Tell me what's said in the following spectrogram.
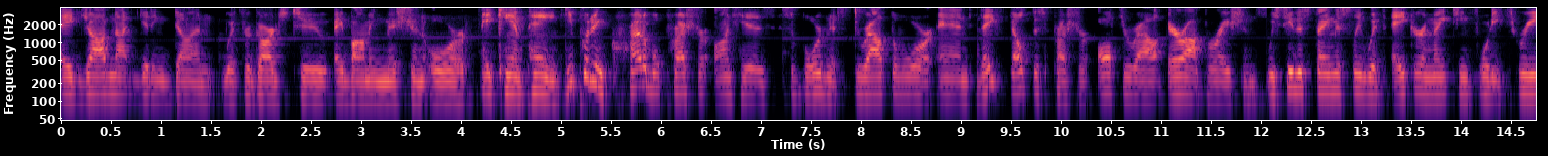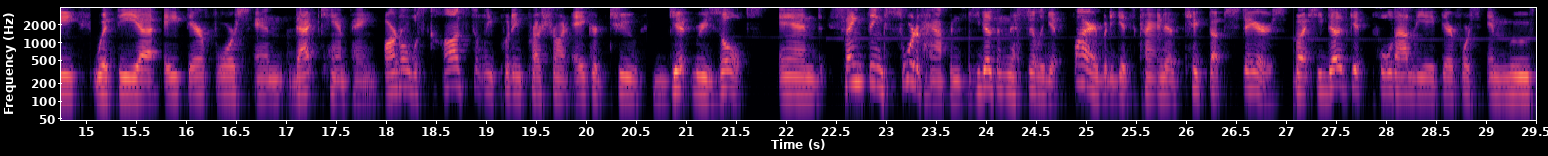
a job not getting done with regards to a bombing mission or a campaign. He put incredible pressure on his subordinates throughout the war, and they felt this pressure all throughout air operations. We see this famously with Eaker in 1943 with the uh, 8th Air Force and that campaign. Arnold was constantly putting pressure on Eaker to get results. And same thing sort of happens. He doesn't necessarily get fired, but he gets kind of kicked upstairs. But he does get pulled out of the 8th Air Force and moved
